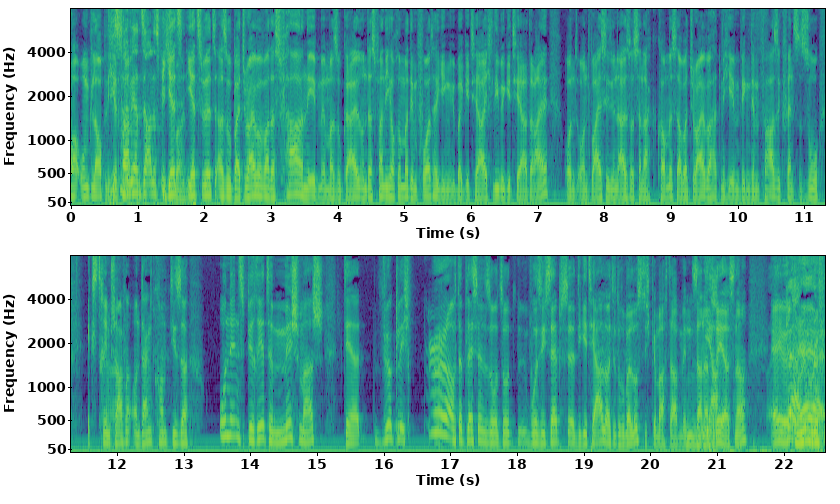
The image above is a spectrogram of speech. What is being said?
oh, unglaublich. Diesmal haben- werden sie alles richtig jetzt, machen. jetzt wird, also bei Driver war das Fahren eben immer so geil und das fand ich auch immer den Vorteil gegenüber GTA. Ich liebe GTA 3 und, und City und alles, was danach gekommen ist, aber Driver hat mich eben wegen den Fahrsequenzen so extrem scharf gemacht und dann kommt dieser uninspirierte Mischmasch, der wirklich äh, auf der Playstation so, so wo sich selbst äh, die GTA-Leute drüber lustig gemacht haben in San Ja. Andreas, ne? Ey, Klar, Re ja, ja. Ref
